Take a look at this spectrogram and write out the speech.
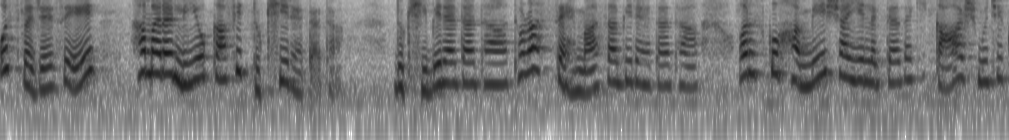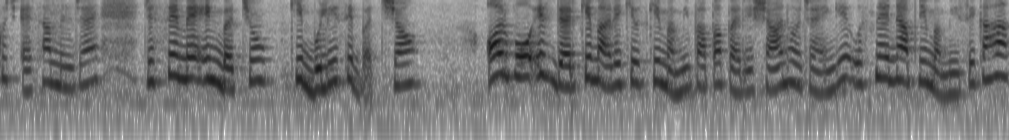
उस वजह से हमारा लियो काफ़ी दुखी रहता था। दुखी भी रहता था, थोड़ा सहमा सा भी रहता था और उसको हमेशा ये लगता था कि काश मुझे कुछ ऐसा मिल जाए जिससे मैं इन बच्चों की बुली से बच जाऊँ। और वो इस डर के मारे कि उसके मम्मी पापा परेशान हो जाएँगे, उसने ना अपनी मम्मी से कहा,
